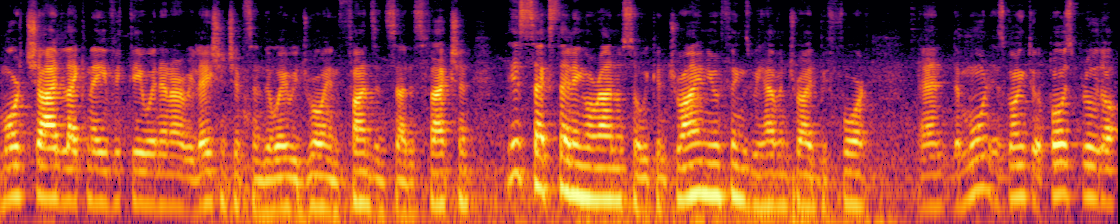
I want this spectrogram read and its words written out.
more childlike naivety within our relationships and the way we draw in funds and satisfaction is sextiling Uranus so we can try new things we haven't tried before and the moon is going to oppose Pluto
